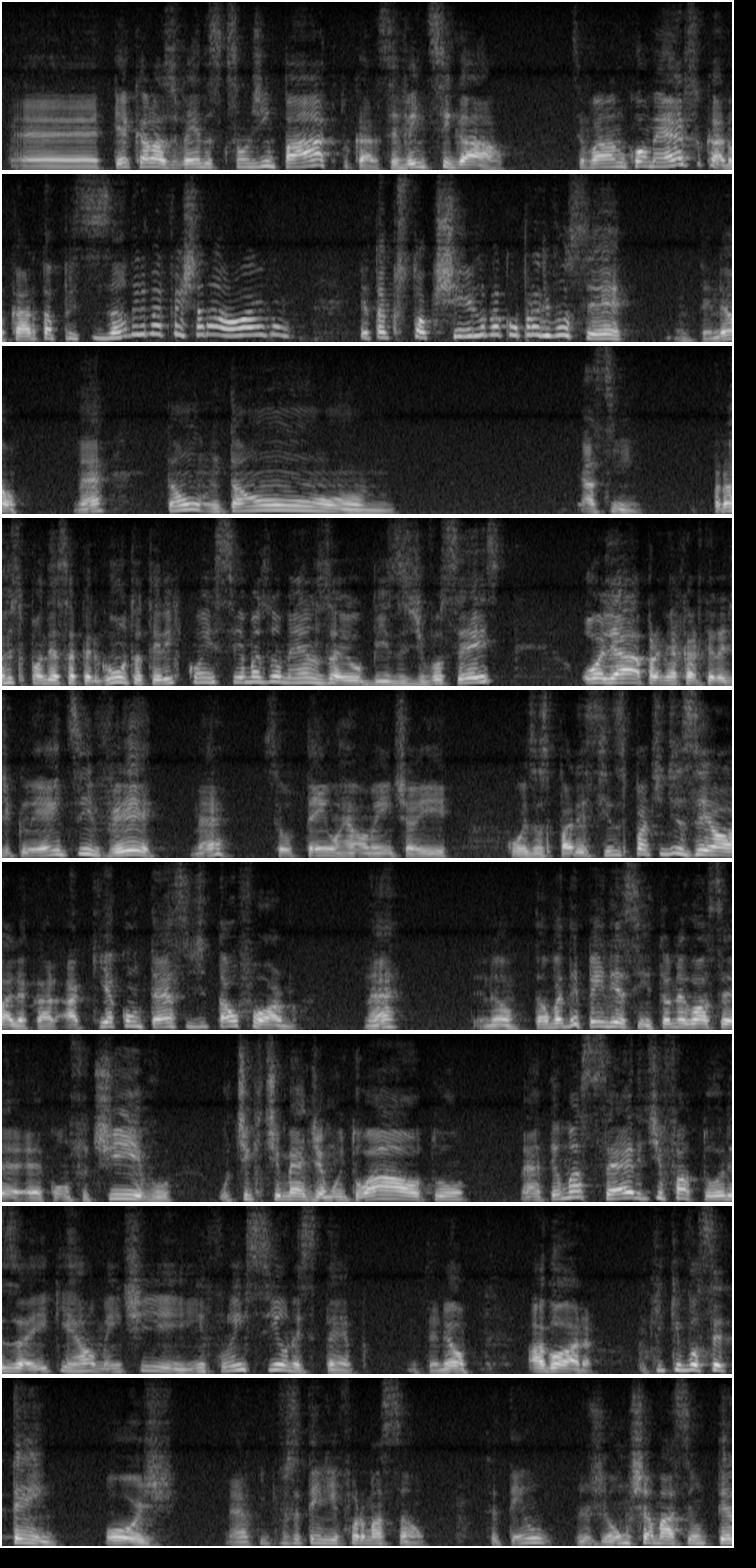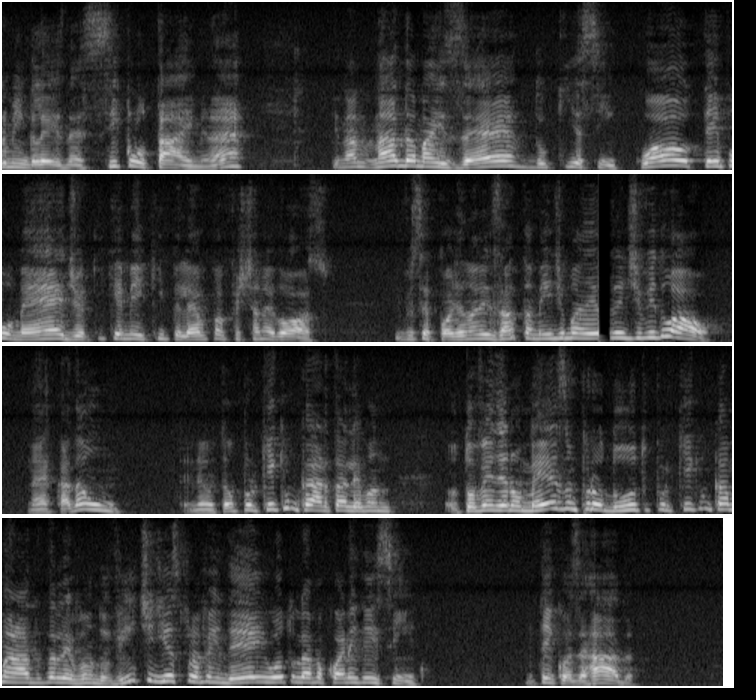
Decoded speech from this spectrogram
É, tem aquelas vendas que são de impacto, cara. Você vende cigarro. Você vai lá no comércio, cara, o cara tá precisando, ele vai fechar na hora. Não, ele tá com estoque cheio, ele vai comprar de você. Entendeu? Né? Então, então assim, para eu responder essa pergunta, eu teria que conhecer mais ou menos aí o business de vocês, olhar para minha carteira de clientes e ver, né, se eu tenho realmente aí coisas parecidas para te dizer, olha, cara, aqui acontece de tal forma né? Entendeu? Então vai depender assim, teu negócio é, é consultivo, o ticket médio é muito alto, né? Tem uma série de fatores aí que realmente influenciam nesse tempo, entendeu? Agora, o que, que você tem hoje? Né? O que, que você tem de informação? Você tem, um, vamos chamar assim, um termo em inglês, né? Ciclo time, né? que nada mais é do que assim, qual o tempo médio aqui que a minha equipe leva para fechar negócio. E você pode analisar também de maneira individual, né? Cada um, entendeu? Então, por que, que um cara está levando. Eu estou vendendo o mesmo produto, por que, que um camarada está levando 20 dias para vender e o outro leva 45? Não tem coisa errada?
